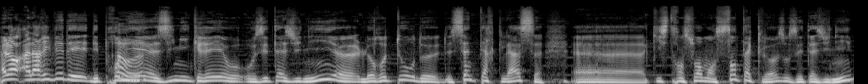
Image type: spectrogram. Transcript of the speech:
Alors à l'arrivée des, des premiers Ah immigrés aux, aux États-Unis, euh, le retour de, de Sinterklaas euh, qui se transforme en Santa Claus aux États-Unis.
